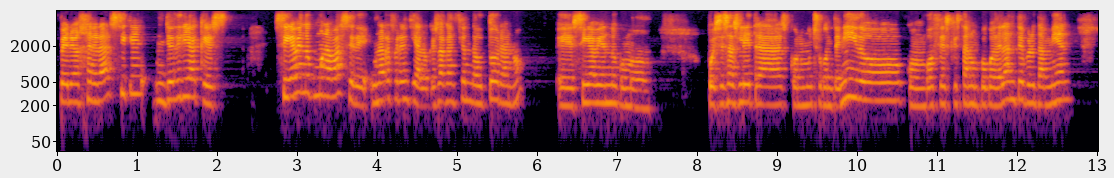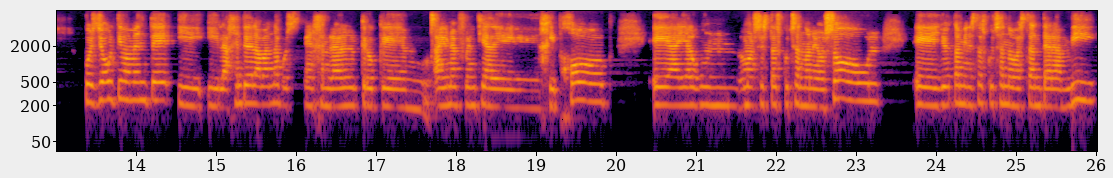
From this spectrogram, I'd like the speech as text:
pero en general sí que yo diría que es sigue habiendo como una base de una referencia a lo que es la canción de autora, ¿no? Eh, sigue habiendo como pues esas letras con mucho contenido, con voces que están un poco delante, pero también pues yo últimamente y, la gente de la banda, pues en general creo que mm, hay una influencia de hip hop, eh, hay algún, hemos estado escuchando neo soul, eh, yo también estoy escuchando bastante R&B,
